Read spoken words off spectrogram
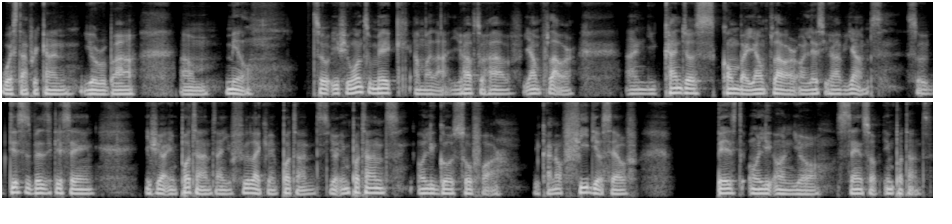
West African Yoruba um, meal. So if you want to make amala, you have to have yam flour and you can't just come by yam flour unless you have yams. So this is basically saying if you are important and you feel like you're important, your importance only goes so far. You cannot feed yourself based only on your sense of importance.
